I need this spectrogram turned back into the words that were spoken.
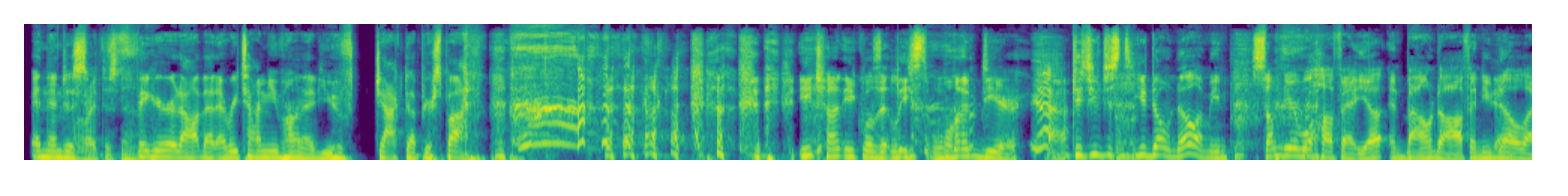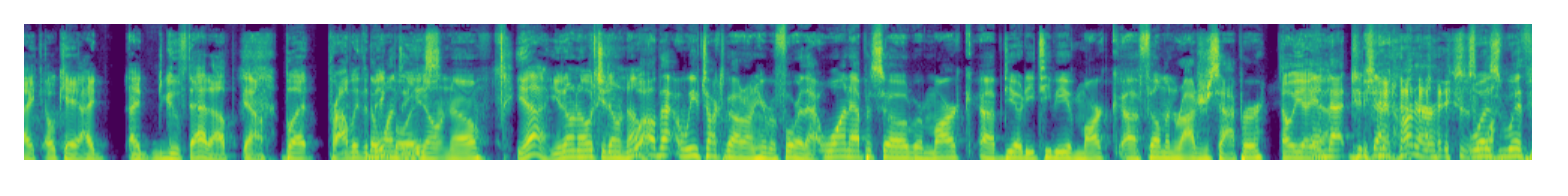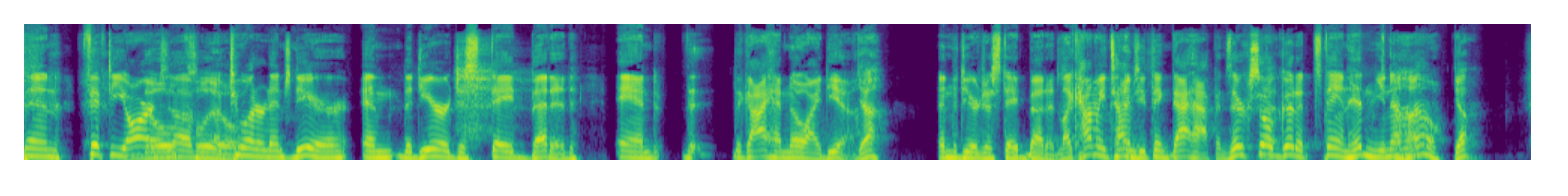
and then just write this figure it out that every time you've hunted, you've jacked up your spot. Each hunt equals at least one deer. Yeah. Because you just you don't know. I mean, some deer will huff at you and bound off, and you Yeah. know, like, okay, I I goofed that up. Yeah. But probably the, The, big ones boys, that you don't know. yeah, you don't know what you don't know. Well, that we've talked about on here before. That one episode where Mark, uh, DOD TV of Mark uh, filming Roger Sapper, oh yeah, yeah. and that that Yeah, hunter was within 50 yards No of clue. a 200 inch deer, and the deer just stayed bedded, and the the guy had no idea, yeah. and the deer just stayed bedded. Like how many times you think that happens? They're so Yeah. good at staying hidden, you never Uh-huh. know. Yep.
